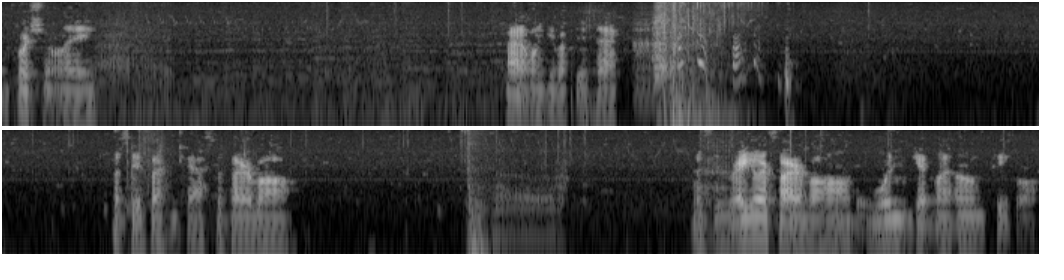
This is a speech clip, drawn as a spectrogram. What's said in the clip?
Unfortunately, I don't want to give up the attack. Let's see if I can cast the fireball. Let's see, regular fireball that wouldn't get my own people.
